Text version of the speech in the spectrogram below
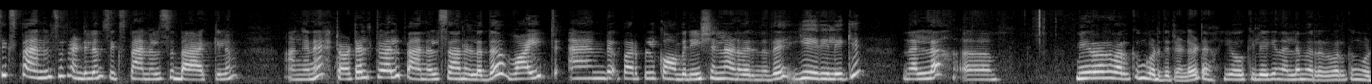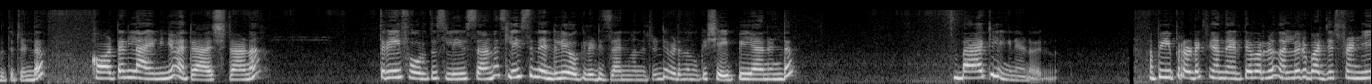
സിക്സ് പാനൽസ് ഫ്രണ്ടിലും സിക്സ് പാനൽസ് ബാക്കിലും അങ്ങനെ ടോട്ടൽ ട്വൽവ് പാനൽസ് ആണുള്ളത്. വൈറ്റ് ആൻഡ് പർപ്പിൾ കോമ്പിനേഷനിലാണ് വരുന്നത്. ഈ ഏരിയയിലേക്ക് നല്ല മിറർ വർക്കും കൊടുത്തിട്ടുണ്ട് കേട്ടോ. യോക്കിലേക്ക് നല്ല മിറർ വർക്കും കൊടുത്തിട്ടുണ്ട്. കോട്ടൺ ലൈനിങ്ങും അറ്റാച്ച്ഡ് ആണ്. ത്രീ ഫോർത്ത് സ്ലീവ്സ് ആണ്. സ്ലീവ്സിന്റെ എൻഡിൽ യോക്കിൽ ഡിസൈൻ വന്നിട്ടുണ്ട്. ഇവിടെ നമുക്ക് ഷേപ്പ് ചെയ്യാനുണ്ട്. ബാക്കിൽ ഇങ്ങനെയാണ് വരുന്നത്. അപ്പൊ ഈ പ്രോഡക്റ്റ് ഞാൻ നേരത്തെ പറഞ്ഞു നല്ലൊരു ബഡ്ജറ്റ് ഫ്രണ്ട്ലി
